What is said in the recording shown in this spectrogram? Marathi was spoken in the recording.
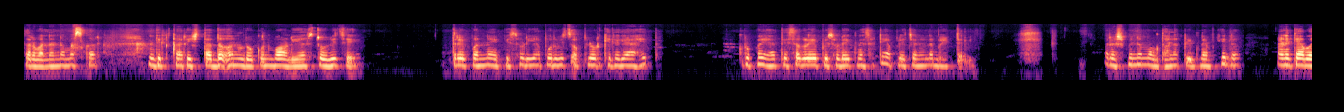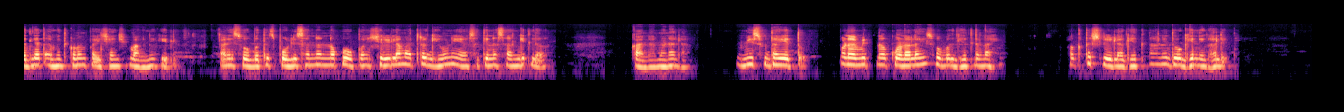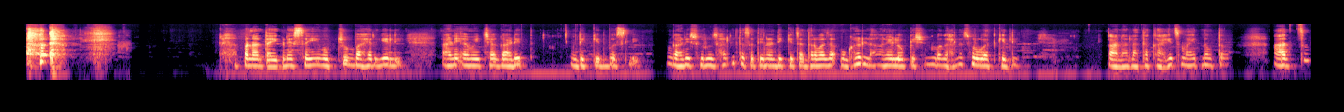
सर्वांना नमस्कार. Dil Ka Rishta the unbroken bond या स्टोरीचे त्रेपन्न एपिसोड यापूर्वीच अपलोड केलेले आहेत. कृपया ते सगळे एपिसोड ऐकण्यासाठी आपल्या चॅनलला भेट द्यावी. रश्मीनं मुग्धाला किडनॅप केलं आणि त्या बदल्यात अमितकडून पैशांची मागणी केली. आणि सोबतच पोलिसांना नको पण श्रीला मात्र घेऊन ये असं तिनं सांगितलं. काना म्हणाला मी सुद्धा येतो पण अमितनं कोणालाही सोबत घेतलं नाही. फक्त श्रीला घेतला आणि दोघे निघाले. पण आता इकडे सई गुपचूप बाहेर गेली आणि अमितच्या गाडीत डिक्कीत बसली. गाडी सुरू झाली तसं तिनं डिक्कीचा दरवाजा उघडला आणि लोकेशन बघायला सुरुवात केली. कानाला आता काहीच माहीत नव्हतं. आज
